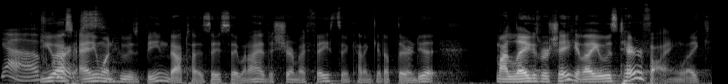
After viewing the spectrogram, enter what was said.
Yeah, of you course. ask anyone who is being baptized, they say when I had to share my faith and kind of get up there and do it, my legs were shaking. Like it was terrifying. Like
